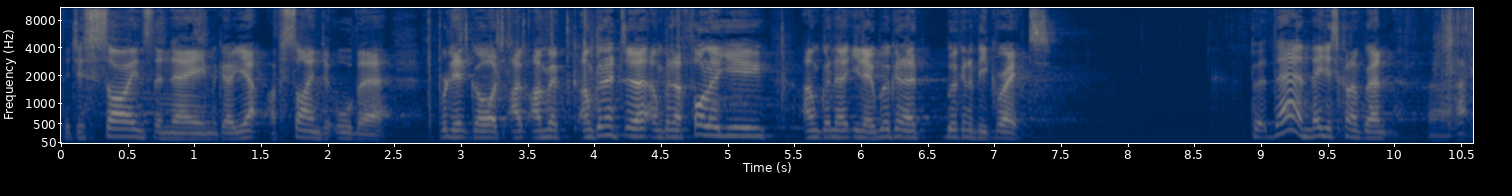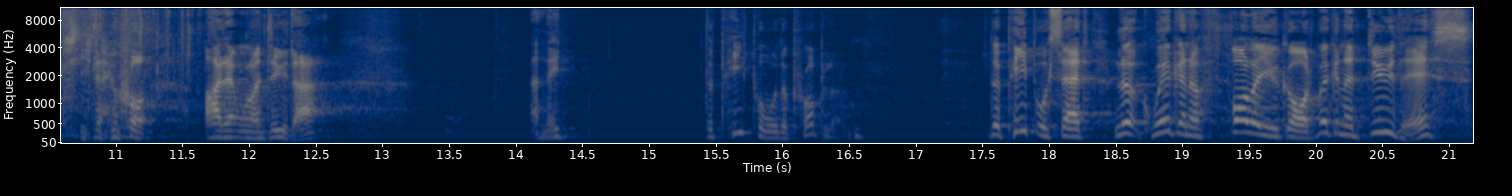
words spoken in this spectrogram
They just signs the name and go, yeah, I've signed it all there. Brilliant, God. I, I'm, I'm going to do it. I'm going to follow you. I'm going to, you know, we're going to, we're going to be great. But then they just kind of went, uh, actually, you know what? I don't want to do that. And they, the people were the problem. The people said, look, we're going to follow you, God. We're going to do this.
